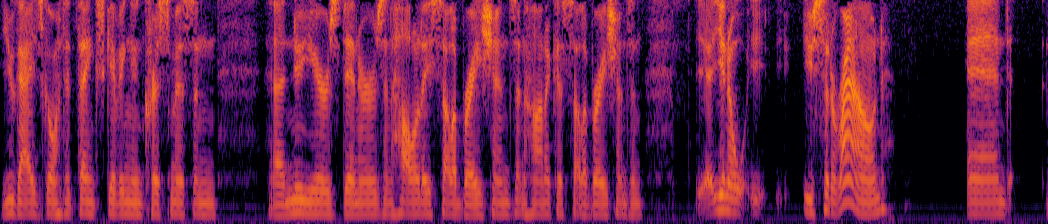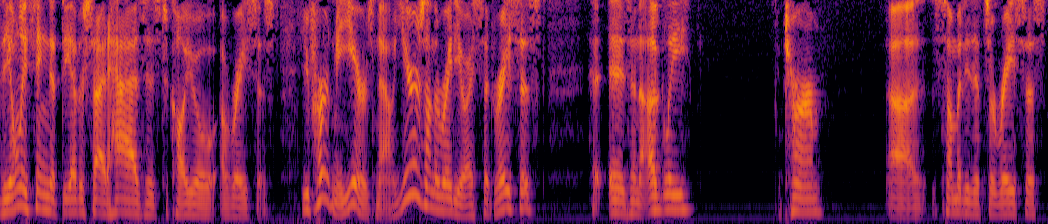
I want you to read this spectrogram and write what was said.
you guys going to Thanksgiving and Christmas and uh, New Year's dinners and holiday celebrations and Hanukkah celebrations and you know you sit around and the only thing that the other side has is to call you a, a racist. You've heard me years now, years on the radio. I said racist is an ugly term. Uh, somebody that's a racist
